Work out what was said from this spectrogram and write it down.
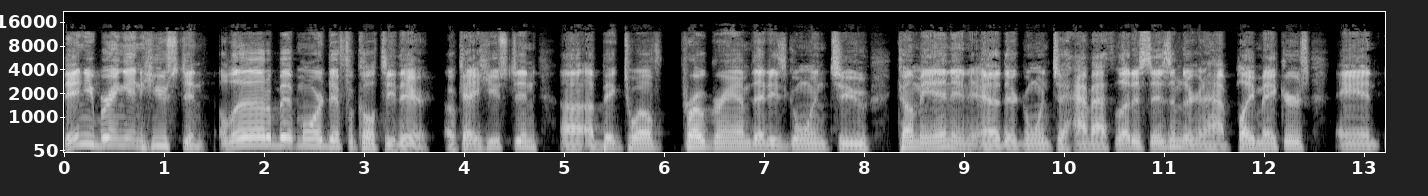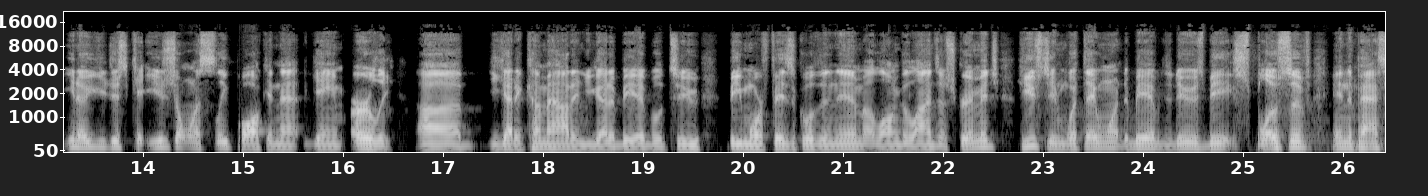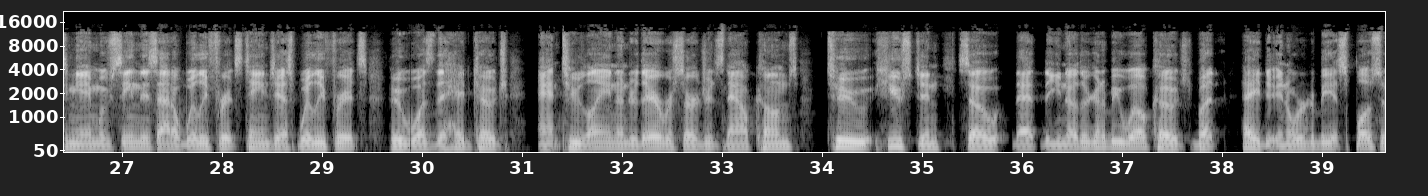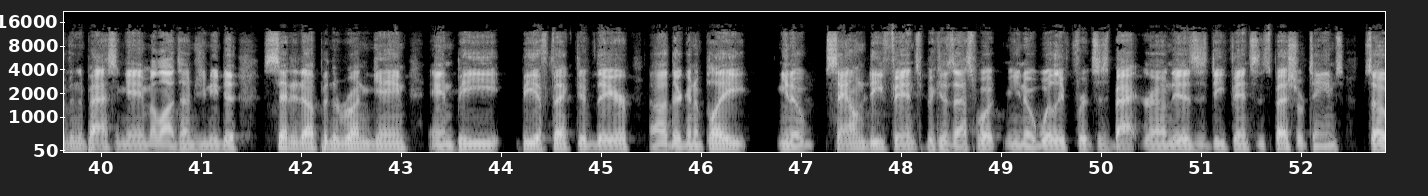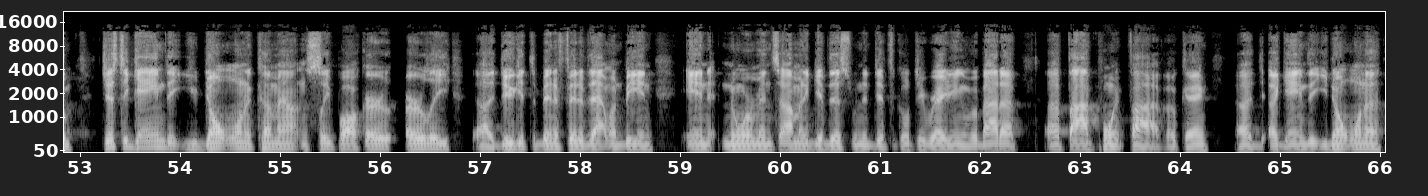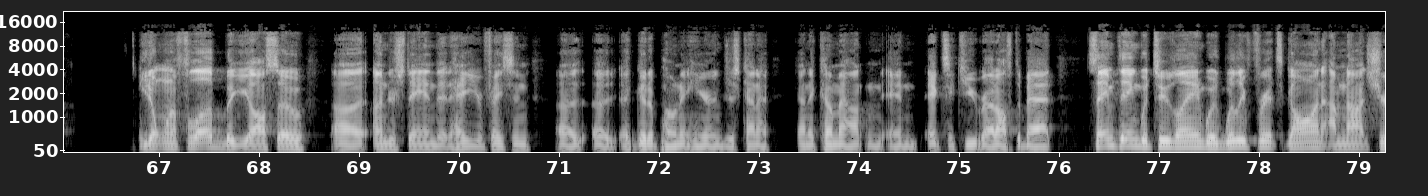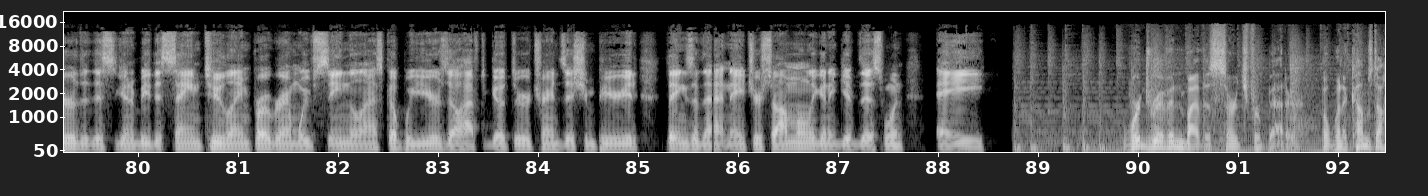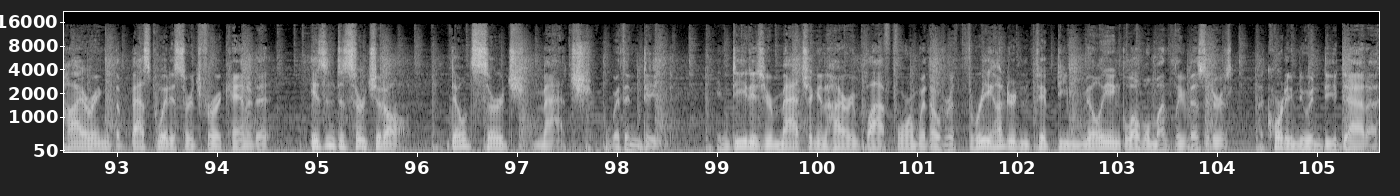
Then you bring in Houston, a little bit more difficulty there. Okay, Houston, uh, a Big 12 program that is going to come in and uh, they're going to have athleticism. They're going to have playmakers, and you know you just you just don't want to sleepwalk in that game early. Uh, you got to come out and you got to be able to be more physical than them along the lines of scrimmage. Houston, what they want to be able to do is be explosive in the passing game. We've seen this out of Willie Fritz teams. Yes, Willie Fritz, who was the head coach at Tulane under their resurgence, now comes to Houston. So that you know they're going to be well coached, but hey, in order to be explosive in the passing game, a lot of times you need to set it up in the run game and be be effective there. Uh, they're going to play you know, sound defense because that's what, you know, Willie Fritz's background is, is defense and special teams. So just a game that you don't want to come out and sleepwalk early. Uh, do get the benefit of that one being in Norman. So I'm going to give this one a difficulty rating of about a, a 5.5. Okay. Uh, a game that you don't want to, you don't want to flub, but you also uh, understand that, hey, you're facing a, a, a good opponent here and just kind of, kind of come out and, and execute right off the bat. Same thing with Tulane. With Willie Fritz gone, I'm not sure that this is going to be the same Tulane program we've seen the last couple years. They'll have to go through a transition period, things of that nature. So I'm only going to give this one a. We're driven by the search for better. But when it comes to hiring, the best way to search for a candidate isn't to search at all. Don't search match with Indeed. Indeed is your matching and hiring platform with over 350 million global monthly visitors, according to Indeed data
